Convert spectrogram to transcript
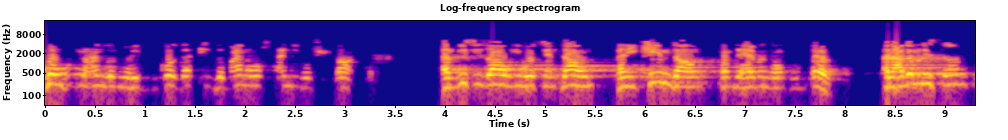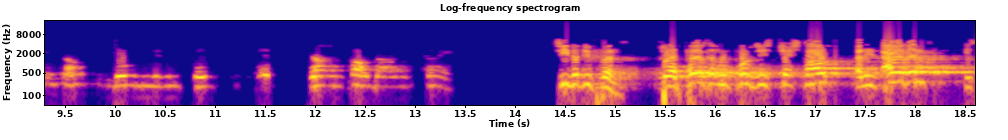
don't put your hands on your head because that is the manner of standing of shaitan. And this is how he was sent down and he came down from the heavens onto the earth. And Adam alayhi salam came down, slowly and he down, bow down and crying. See the difference. So a person who pulls his chest out and is arrogant is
